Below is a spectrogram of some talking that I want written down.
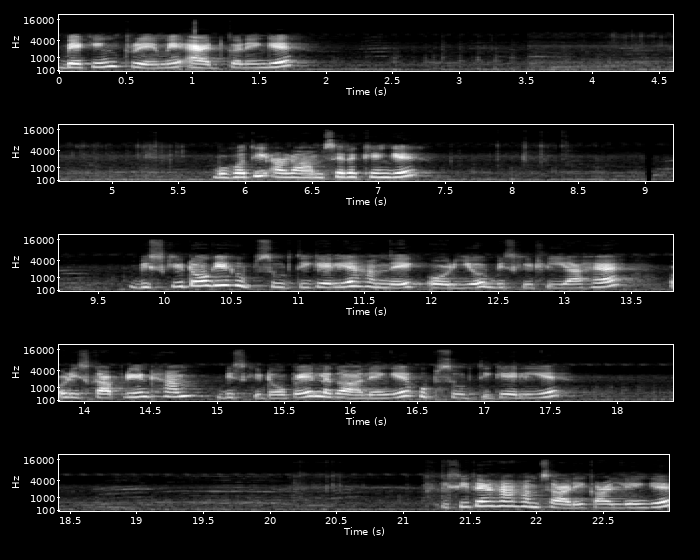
बेकिंग ट्रे में ऐड करेंगे। बहुत ही आराम से रखेंगे। बिस्किटों की खूबसूरती के लिए हमने एक ओरियो बिस्किट लिया है। और इसका प्रिंट हम बिस्किटों पे लगा लेंगे खूबसूरती के लिए। इसी तरह हम सारे काट लेंगे।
